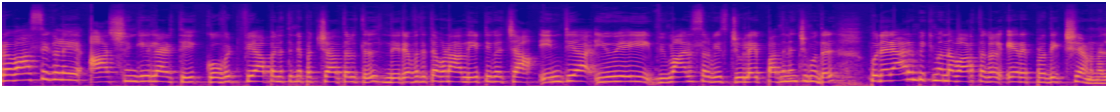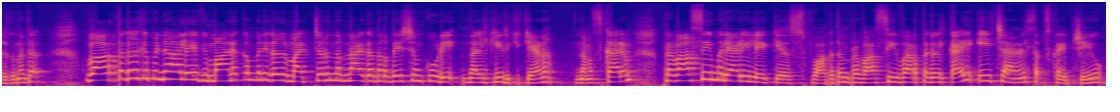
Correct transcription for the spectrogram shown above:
പ്രവാസികളെ ആശങ്കയിലാഴ്ത്തി കോവിഡ് വ്യാപനത്തിന്റെ പശ്ചാത്തലത്തിൽ നിരവധി തവണ നീട്ടിവെച്ച ഇന്ത്യ യു എ ഇ വിമാന സർവീസ് ജൂലൈ പതിനഞ്ച് മുതൽ പുനരാരംഭിക്കുമെന്ന വാർത്തകൾ ഏറെ പ്രതീക്ഷയാണ് നൽകുന്നത്. വാർത്തകൾക്ക് പിന്നാലെ വിമാന കമ്പനികൾ മറ്റൊരു നിർണായക നിർദ്ദേശം കൂടി നൽകിയിരിക്കുകയാണ്. നമസ്കാരം. പ്രവാസി മലയാളിയിലേക്ക് സ്വാഗതം. പ്രവാസി വാർത്തകൾക്കായി ഈ ചാനൽ സബ്സ്ക്രൈബ് ചെയ്യൂ.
